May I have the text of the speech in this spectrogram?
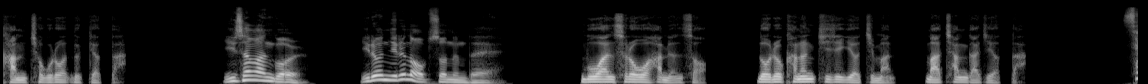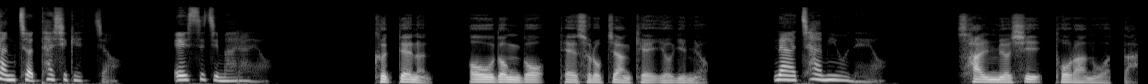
감촉으로 느꼈다. 이상한 걸. 이런 일은 없었는데. 무안스러워하면서 노력하는 기색이었지만 마찬가지였다. 상처 탓이겠죠. 애쓰지 말아요. 그때는 어우동도 대수롭지 않게 여기며 나 잠이 오네요. 살며시 돌아누웠다.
